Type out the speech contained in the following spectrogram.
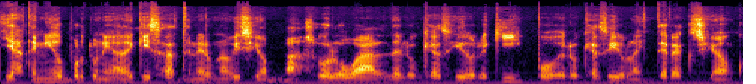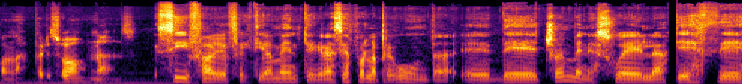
y has tenido oportunidad de quizás tener una visión más global de lo que ha sido el equipo, de lo que ha sido la interacción con las personas. Sí, Fabio, efectivamente, gracias por la pregunta. Eh, de hecho, en Venezuela, desde,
